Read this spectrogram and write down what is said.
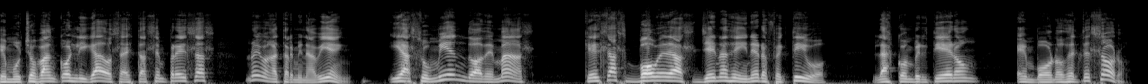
que muchos bancos ligados a estas empresas no iban a terminar bien. Y asumiendo además que esas bóvedas llenas de dinero efectivo las convirtieron en bonos del tesoro.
